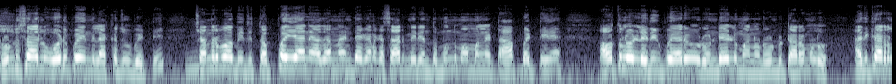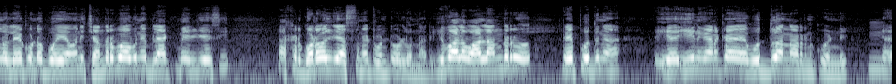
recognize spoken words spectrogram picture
రెండుసార్లు ఓడిపోయింది లెక్క చూపెట్టి చంద్రబాబు ఇది తప్పు అయ్యా అని అదన్న అంటే కనుక సార్ మీరు ఇంతకుముందు మమ్మల్ని టాప్ బట్టి అవతల వాళ్ళు ఎదిగిపోయారు రెండేళ్ళు మనం రెండు టర్ములు అధికారంలో లేకుండా పోయామని చంద్రబాబునే బ్లాక్మెయిల్ చేసి అక్కడ గొడవలు చేస్తున్నటువంటి వాళ్ళు ఉన్నారు. ఇవాళ వాళ్ళందరూ రేపొద్దున ఈయన కనుక వద్దు అన్నారు అనుకోండి ఏ,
